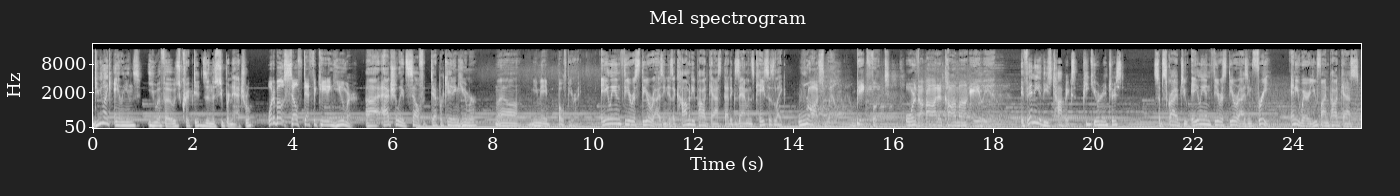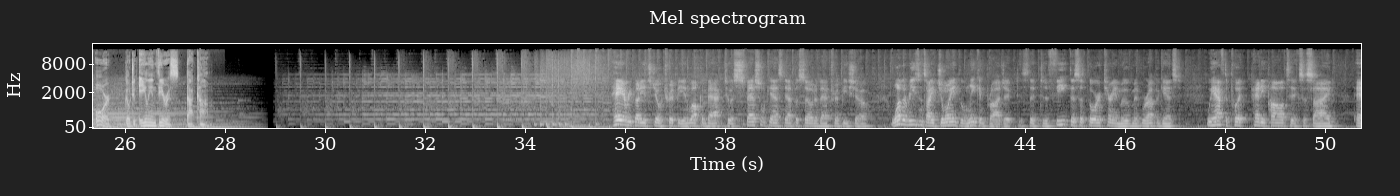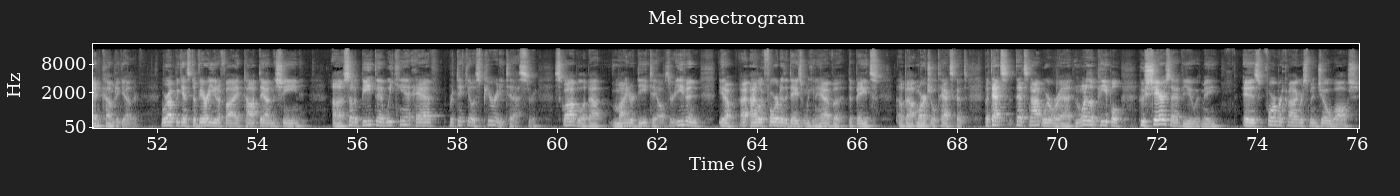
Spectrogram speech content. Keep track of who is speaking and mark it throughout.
Speaker 1: Do you like aliens, UFOs, cryptids, and the supernatural?
Speaker 2: What about self defecating humor?
Speaker 3: Uh, actually, it's self deprecating humor.
Speaker 4: Well, you may both be right. Alien Theorist Theorizing is a comedy podcast that examines cases like
Speaker 2: Roswell, Bigfoot, or the Atacama alien.
Speaker 1: If any of these topics pique your interest,
Speaker 4: subscribe to Alien Theorist Theorizing free anywhere you find podcasts or go to alientheorists.com.
Speaker 5: Hey everybody, it's Joe Trippi, and welcome back to a special guest episode of That Trippi Show. One of the reasons I joined the Lincoln Project is that to defeat this authoritarian movement we're up against, we have to put petty politics aside and come together. We're up against a very unified top down machine. Uh, so to beat them, we can't have ridiculous purity tests or squabble about minor details or even you know, I, I, look forward to the days when we can have uh, debates about marginal tax cuts. But that's that's not where we're at. And one of the people who shares that view with me is former Congressman Joe Walsh.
